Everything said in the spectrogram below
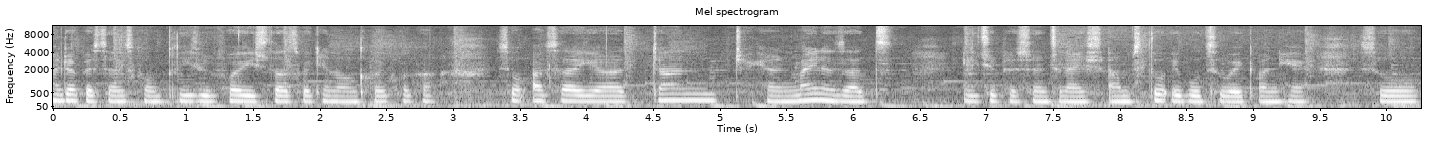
100% complete before you start working on ClickWorker. So after you're done checking, mine is at 80% and I, I'm still able to work on here. So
